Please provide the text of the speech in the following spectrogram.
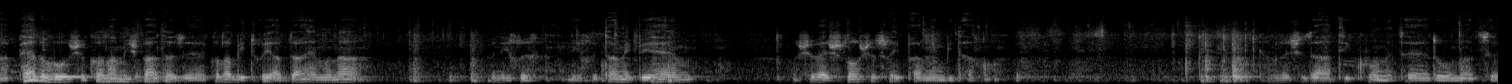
הפלא הוא שכל המשפט הזה, כל הביטוי אבדה האמונה ונכרתה מפיהם, הוא שווה 13 פעמים ביטחון. כנראה שזה התיקון את זה לעומת זה.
